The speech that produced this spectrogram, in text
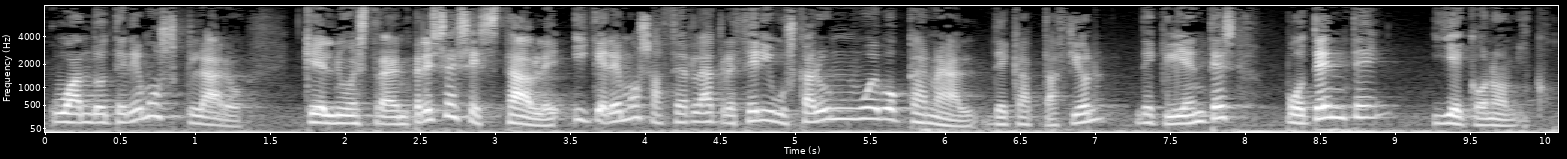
cuando tenemos claro que nuestra empresa es estable y queremos hacerla crecer y buscar un nuevo canal de captación de clientes potente y económico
